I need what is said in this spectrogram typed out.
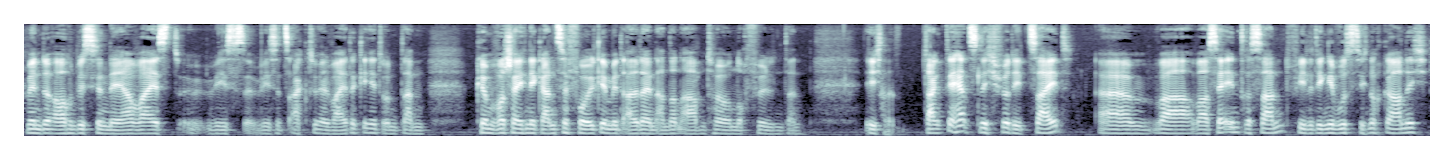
wenn du auch ein bisschen näher weißt, wie es jetzt aktuell weitergeht. Und dann können wir wahrscheinlich eine ganze Folge mit all deinen anderen Abenteuern noch füllen. Dann ich danke dir herzlich für die Zeit. Ähm, war, war sehr interessant. Viele Dinge wusste ich noch gar nicht.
